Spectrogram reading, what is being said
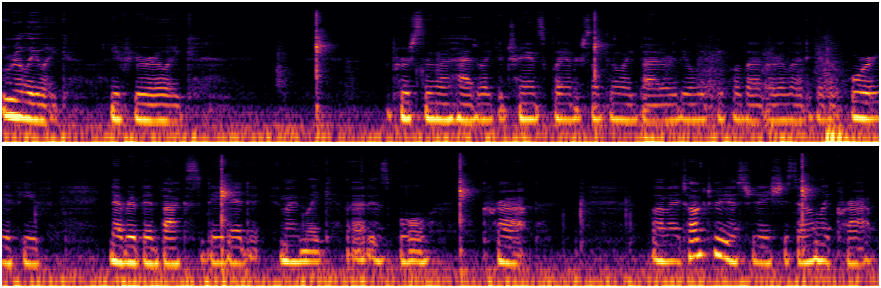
really like if you're like a person that had like a transplant or something like that are the only people that are allowed to get it or if you've never been vaccinated and I'm like that is bull crap when I talked to her yesterday she sounded like crap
